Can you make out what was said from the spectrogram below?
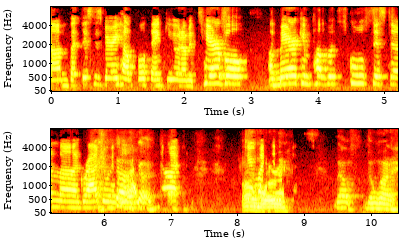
um, but this is very helpful. Thank you. And I'm a terrible American public school system uh, graduate. I did not do Don't my worry. No, don't worry.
